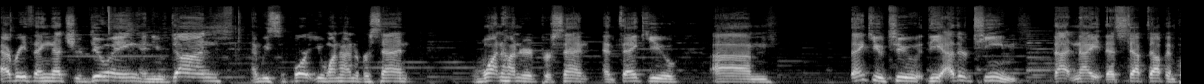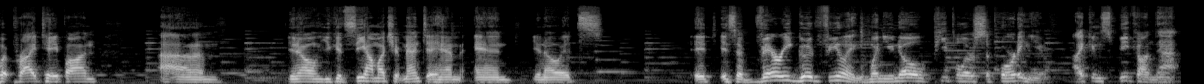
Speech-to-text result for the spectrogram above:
everything that you're doing and you've done, and we support you 100%. 100%. And thank you. Um, thank you to the other team that night that stepped up and put pride tape on. Um, you know, you could see how much it meant to him, and you know, it's it, it's a very good feeling when you know people are supporting you. I can speak on that,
